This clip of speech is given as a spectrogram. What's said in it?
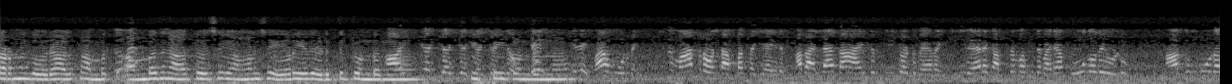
പറഞ്ഞത്? ഒരാൾക്ക് അമ്പത് അമ്പതിനകത്ത് വെച്ച് ഞങ്ങൾ ഷെയർ ചെയ്ത് എടുത്തിട്ടുണ്ടെന്ന് കിട്ടിയിട്ടുണ്ടെന്ന്. ഇത് മാത്രമുണ്ട് അമ്പത്തയ്യായിരം. അതല്ലാതെ ആയിരം സ്ക്രീൻഷോട്ട് വേറെ. ഈ വേറെ കസ്റ്റമേഴ്സിന് വരാൻ പോകുന്നതേ ഉള്ളൂ. അതും കൂടെ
